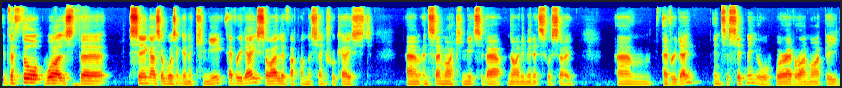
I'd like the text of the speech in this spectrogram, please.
the thought was that seeing as I wasn't going to commute every day, so I live up on the central coast, um, and so my commute's about ninety minutes or so um, every day into Sydney or wherever I might be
